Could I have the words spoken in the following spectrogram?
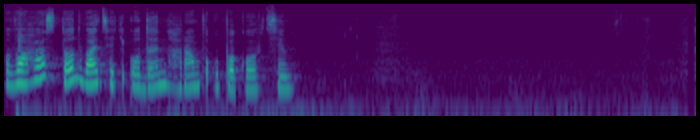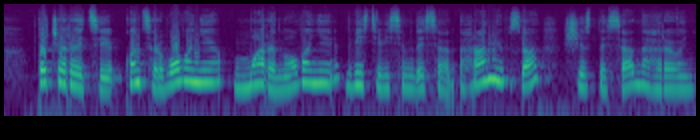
Вага 121 грам в упаковці. Печериці консервовані, мариновані 280 грамів за 60 гривень.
